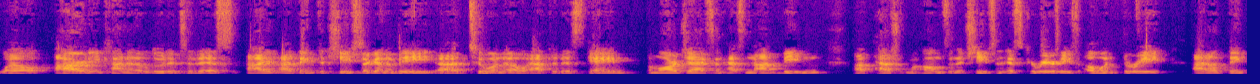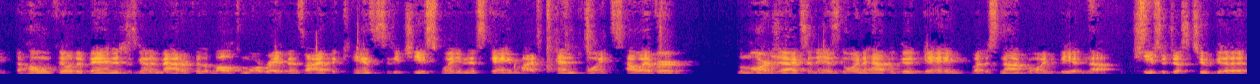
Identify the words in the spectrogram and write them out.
Well, I already kind of alluded to this. I, I think the Chiefs are going to be uh, 2 and 0 after this game. Lamar Jackson has not beaten uh, Patrick Mahomes and the Chiefs in his career. He's 0 and 3. I don't think the home field advantage is going to matter for the Baltimore Ravens. I have the Kansas City Chiefs winning this game by 10 points. However, Lamar Jackson is going to have a good game, but it's not going to be enough. Chiefs are just too good.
